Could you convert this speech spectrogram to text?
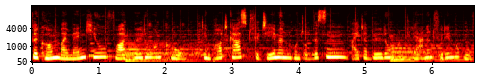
willkommen bei MenQ Fortbildung und Co, dem Podcast für Themen rund um Wissen, Weiterbildung und Lernen für den Beruf.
